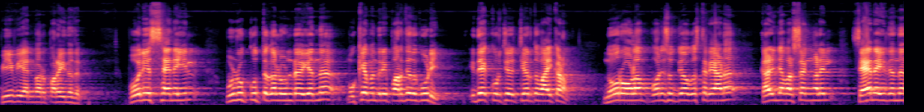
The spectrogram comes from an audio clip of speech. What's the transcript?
പി വി അൻവർ പറയുന്നത്. പോലീസ് സേനയിൽ പുഴുക്കുത്തുകളുണ്ട് എന്ന് മുഖ്യമന്ത്രി പറഞ്ഞതുകൂടി. ഇതേക്കുറിച്ച് ചേർത്ത് വായിക്കണം. നൂറോളം പോലീസ് ഉദ്യോഗസ്ഥരെയാണ് കഴിഞ്ഞ വർഷങ്ങളിൽ സേനയിൽ നിന്ന്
